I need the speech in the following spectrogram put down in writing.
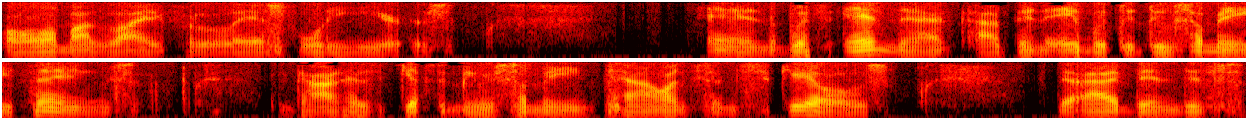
all my life for the last 40 years. And within that, I've been able to do so many things. God has gifted me with so many talents and skills that I've been just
